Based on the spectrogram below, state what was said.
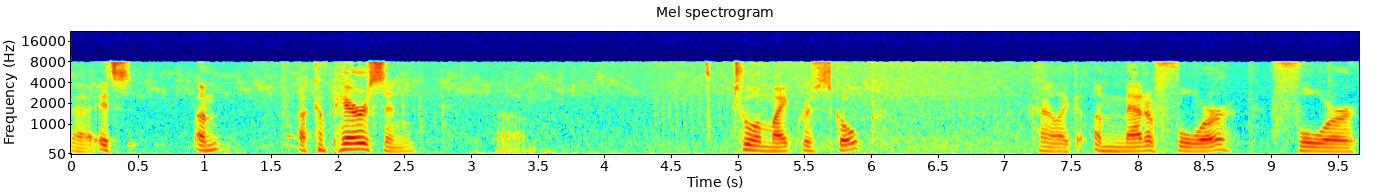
Uh, it's a, a comparison um, to a microscope kind of like a metaphor for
